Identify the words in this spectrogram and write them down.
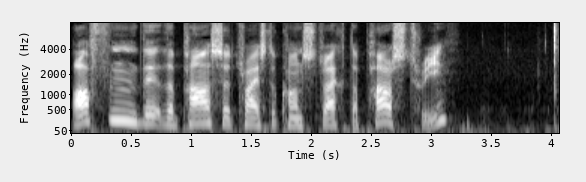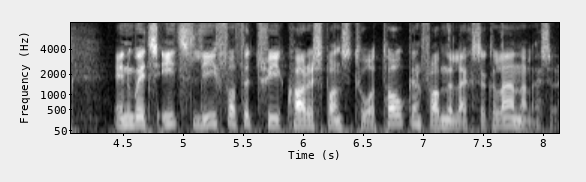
often the, the parser tries to construct a parse tree in which each leaf of the tree corresponds to a token from the lexical analyzer.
